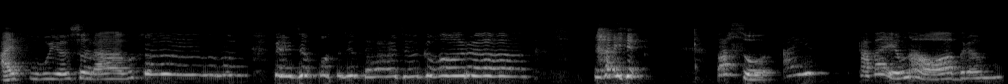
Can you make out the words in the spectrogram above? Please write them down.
aí fui, eu chorava. Ah, perdi a oportunidade agora. Aí passou. Aí tava eu na obra, um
